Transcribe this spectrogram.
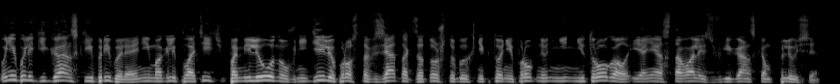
У них были гигантские прибыли. Они могли платить по миллиону в неделю просто взяток за то, чтобы их никто не, проб... не, не трогал, и они оставались в гигантском плюсе.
